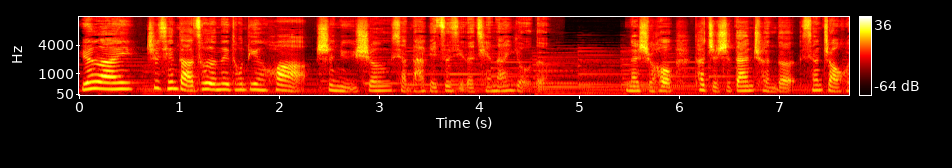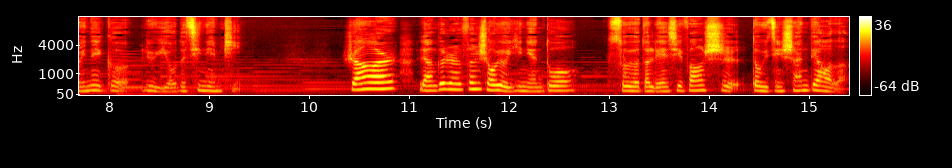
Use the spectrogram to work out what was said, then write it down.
原来之前打错的那通电话是女生想打给自己的前男友的，那时候她只是单纯的想找回那个旅游的纪念品。然而两个人分手有一年多，所有的联系方式都已经删掉了，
